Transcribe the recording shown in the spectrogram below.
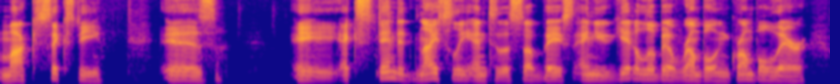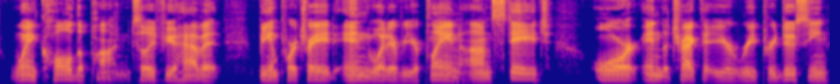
Mach 60 is a extended nicely into the sub bass and you get a little bit of rumble and grumble there when called upon. So if you have it being portrayed in whatever you're playing on stage or in the track that you're reproducing,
